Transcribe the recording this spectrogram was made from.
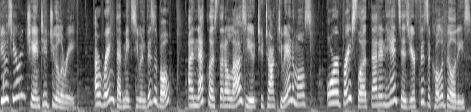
Choose your enchanted jewelry a ring that makes you invisible, a necklace that allows you to talk to animals, or a bracelet that enhances your physical abilities.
